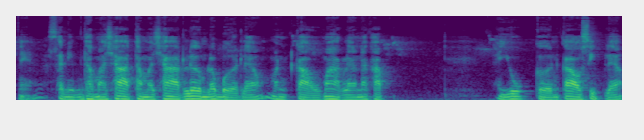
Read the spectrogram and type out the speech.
เนี่ยสนิมธรรมชาติธรรมชาติเริ่มระเบิดแล้ว มันเก่ามากแล้วนะครับ อายุเกิน 90 แล้ว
